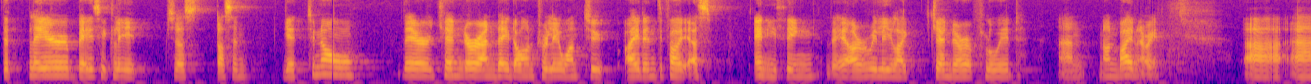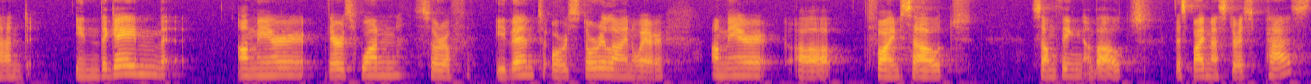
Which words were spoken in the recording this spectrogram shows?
the player basically just doesn't get to know their gender and they don't really want to identify as anything. They are really like gender fluid and non-binary. Uh, and in the game, Amir, there's one sort of event or storyline where Amir uh, finds out something about the spy master's past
